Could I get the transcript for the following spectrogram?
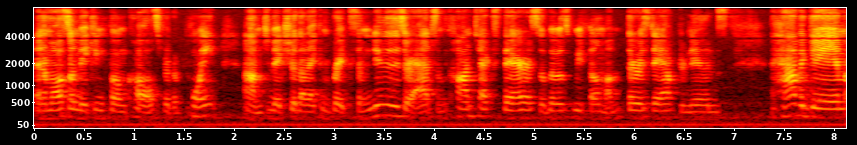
And I'm also making phone calls for the point um, to make sure that I can break some news or add some context there. So those we film on Thursday afternoons have a game.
